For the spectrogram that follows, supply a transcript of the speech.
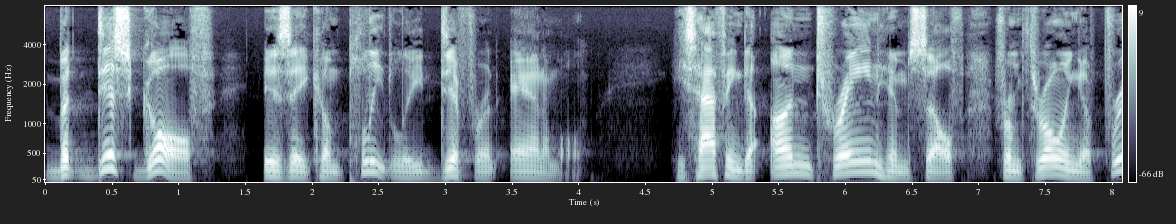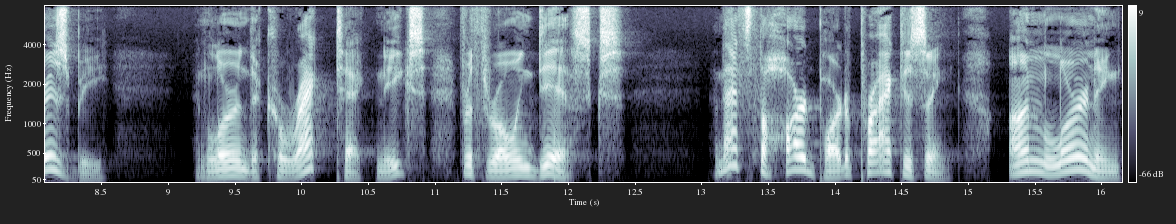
But disc golf is a completely different animal. He's having to untrain himself from throwing a frisbee and learn the correct techniques for throwing discs. And that's the hard part of practicing. Unlearning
